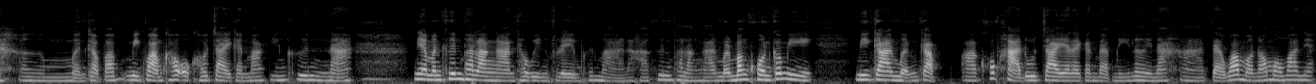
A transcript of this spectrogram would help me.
นะเออเหมือนกับว่ามีความเข้าอกเข้าใจกันมากยิ่งขึ้นนะ เนี่ยมันขึ้นพลังงานทวินเฟรมขึ้นมานะคะ ขึ้นพลังงานเหมือนบางคนก็มีมีการเหมือนกับคบหาดูใจอะไรกันแบบนี้เลยนะแต่ว่าหมอน้องมองว่าเนี่ย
